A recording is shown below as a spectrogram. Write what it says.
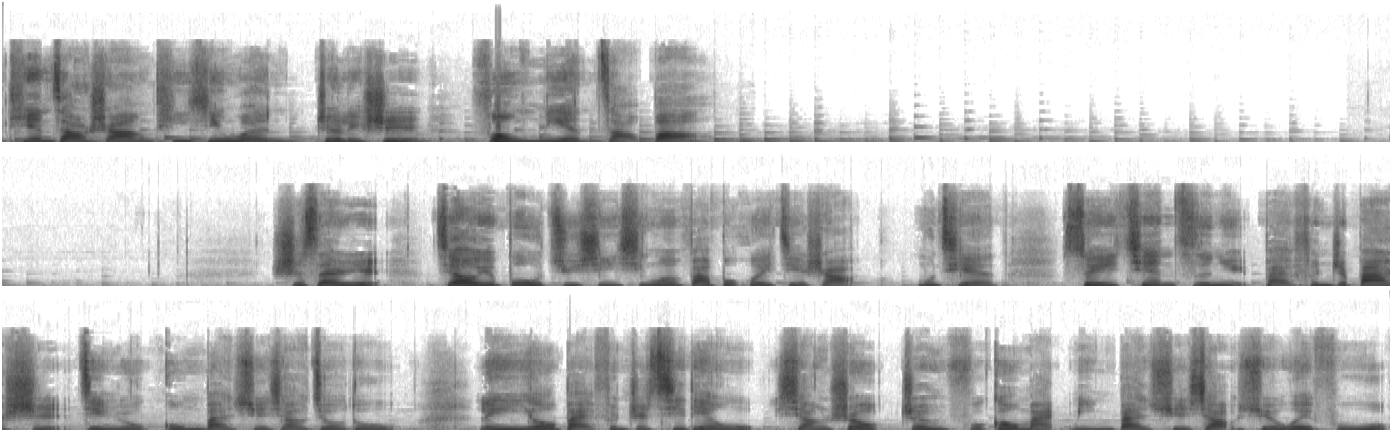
天早上听新闻，这里是封面早报。十三日，教育部举行新闻发布会，介绍，目前随迁子女百分之八十进入公办学校就读，另有百分之七点五享受政府购买民办学校学位服务，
